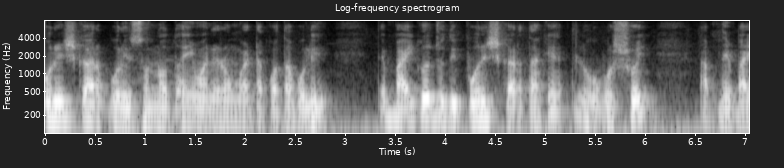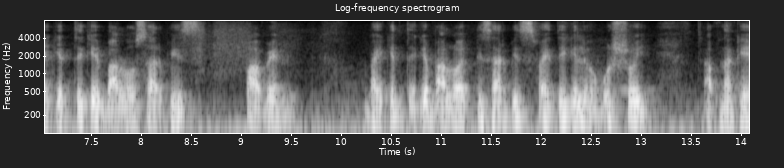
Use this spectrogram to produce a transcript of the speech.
পরিষ্কার, পরিচ্ছন্নতা ইমানের অঙ্গ একটা কথা বলি। তো বাইকও যদি পরিষ্কার থাকে, তাহলে অবশ্যই আপনি বাইকের থেকে ভালো সার্ভিস পাবেন। বাইকের থেকে ভালো একটি সার্ভিস পাইতে গেলে অবশ্যই আপনাকে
